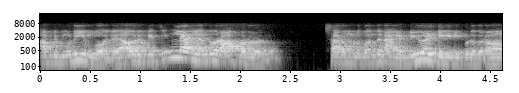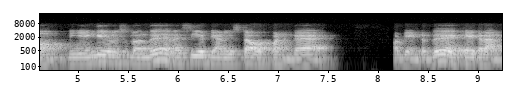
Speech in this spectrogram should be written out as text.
அப்படி முடியும் போது அவருக்கு ஃபின்லாண்ட்ல இருந்து ஒரு ஆஃபர் வருது. சார் உங்களுக்கு வந்து நாங்க டியூவல் டிகிரி கொடுக்குறோம். நீங்க எங்க யூனிவர்சிட்டியில வந்து சிஎஃப்டி அனலிஸ்டா ஒர்க் பண்ணுங்க. அப்படின்றது கேட்குறாங்க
